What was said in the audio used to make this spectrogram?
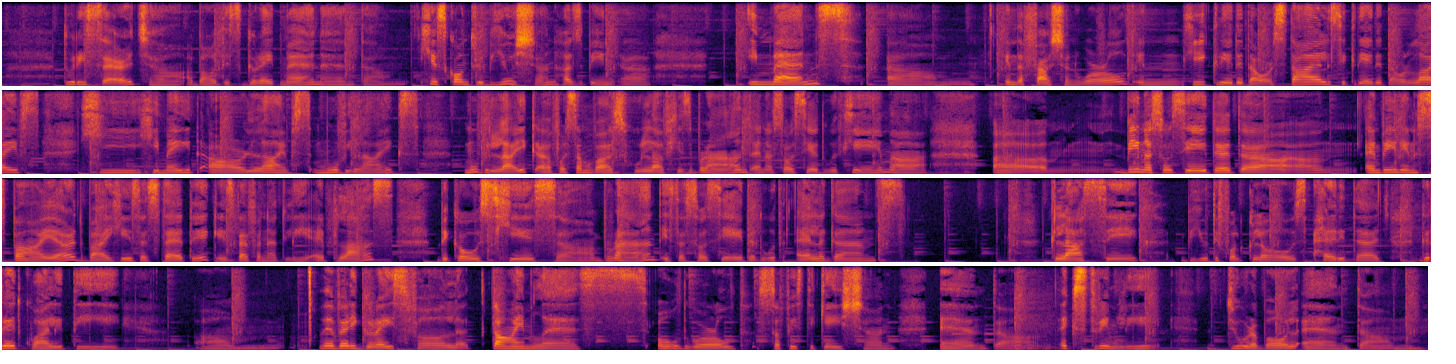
to research uh, about this great man and um, his contribution has been uh, immense um, in the fashion world in he created our styles he created our lives he he made our lives movie likes movie like uh, for some of us who love his brand and associate with him. Uh, um, being associated uh, and being inspired by his aesthetic is definitely a plus because his uh, brand is associated with elegance, classic, beautiful clothes, heritage, great quality. Um, they're very graceful, timeless, old world sophistication, and um, extremely durable and um,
